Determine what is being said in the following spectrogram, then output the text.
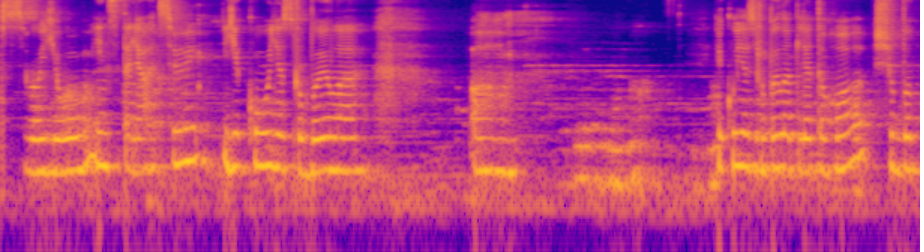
свою інсталяцію, яку я зробила. а, яку я зробила для того, щоб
